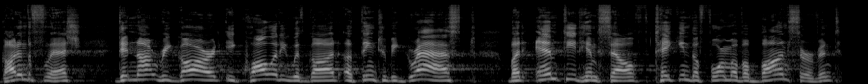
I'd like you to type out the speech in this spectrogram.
God in the flesh, did not regard equality with God a thing to be grasped, but emptied himself, taking the form of a bondservant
